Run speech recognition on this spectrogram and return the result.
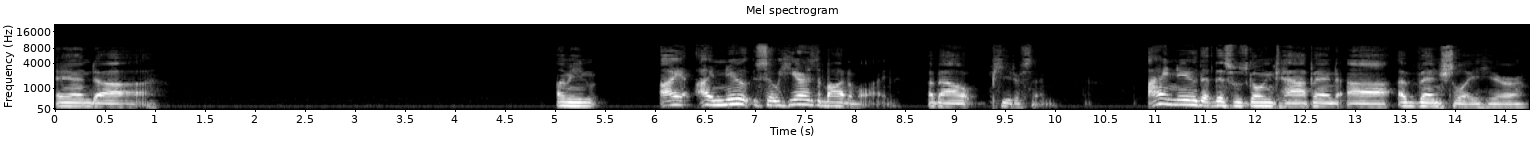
And, uh, I mean, I, I knew, so here's the bottom line about Peterson. I knew that this was going to happen, uh, eventually here.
